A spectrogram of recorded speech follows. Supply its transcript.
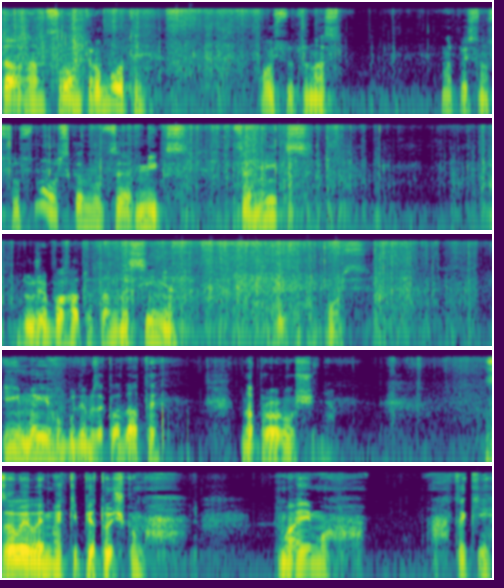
дав нам фронт роботи. Ось тут у нас написано Сосновська, ну це мікс. Це мікс. Дуже багато там насіння. Ось. І ми його будемо закладати на пророщення. Залили ми кип'яточком, маємо такі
